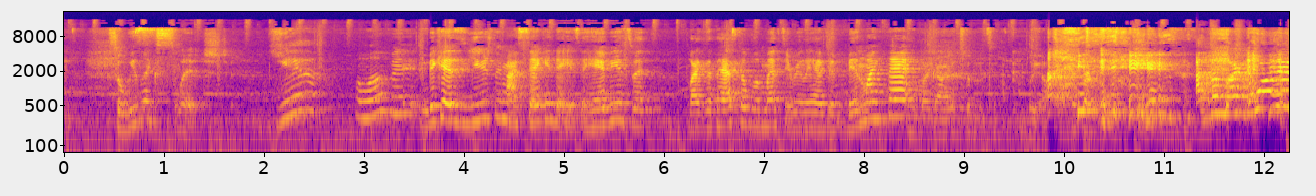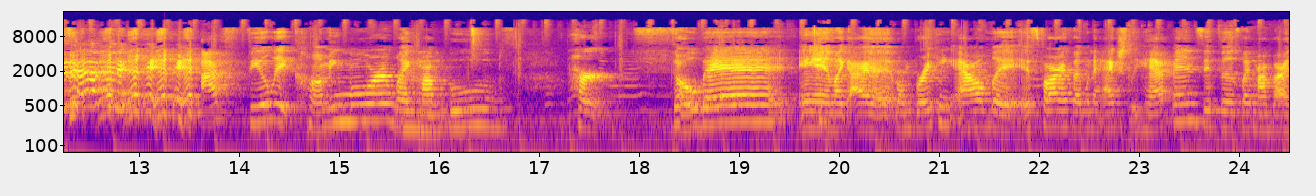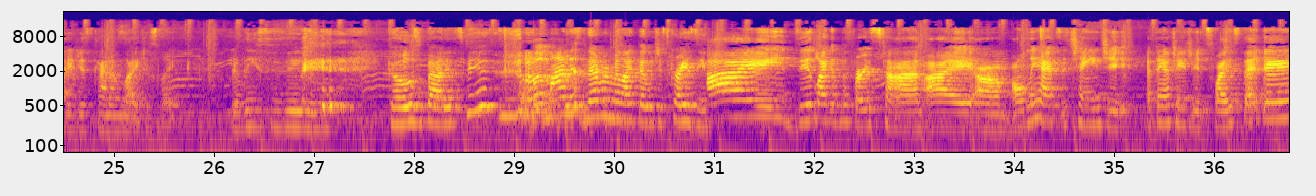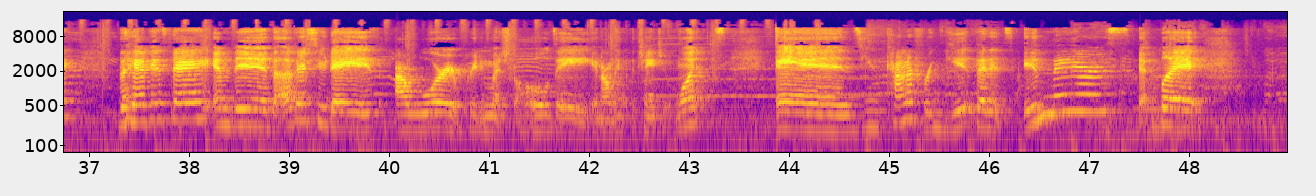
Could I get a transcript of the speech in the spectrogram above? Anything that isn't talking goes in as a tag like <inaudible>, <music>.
So we like switched. Yeah, a little bit. Because usually my second day is the heaviest, but like the past couple of months, it really hasn't been like that. Oh my God, it's been the complete <laughs> opposite. I'm like, what is happening? <laughs> I feel it coming more, like mm -hmm. my mm-hmm. boobs hurt so bad. And like I, I'm breaking out but as far as like when it actually happens it feels like my body just kind of like just like releases it and <laughs> goes about its business. But <laughs> mine has never been like that which is crazy. I did like it the first time. I um, only had to change it I think I changed it twice that day the heaviest day. And then the other two days I wore it pretty much the whole day and only had to change it once and you kind of forget that it's in there. But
